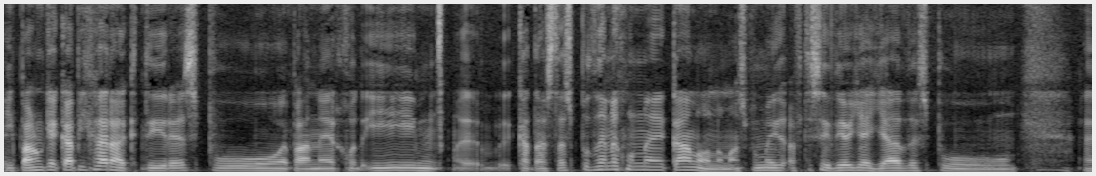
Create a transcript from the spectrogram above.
Υπάρχουν και κάποιοι χαρακτήρες που επανέρχονται ή ε, καταστάσεις που δεν έχουν καν όνομα. Α πούμε, αυτές οι δύο γιαγιάδες που ε,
